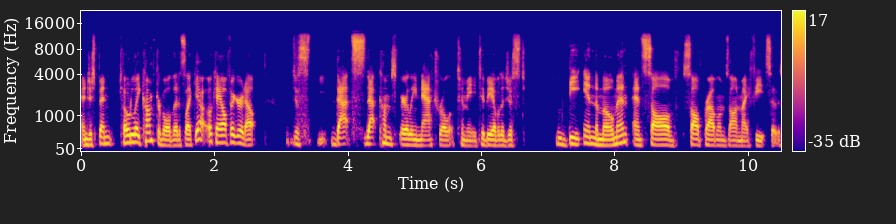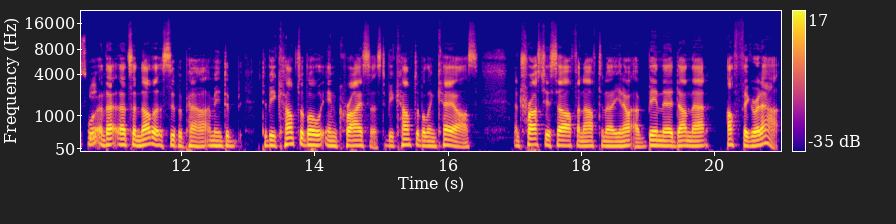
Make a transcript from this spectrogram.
and just been totally comfortable that it's like, yeah, okay, I'll figure it out. Just that's that comes fairly natural to me to be able to just be in the moment and solve solve problems on my feet so to speak. well, that, that's another superpower. I mean to to be comfortable in crisis to be comfortable in chaos and trust yourself enough to know you know i've been there done that i'll figure it out.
